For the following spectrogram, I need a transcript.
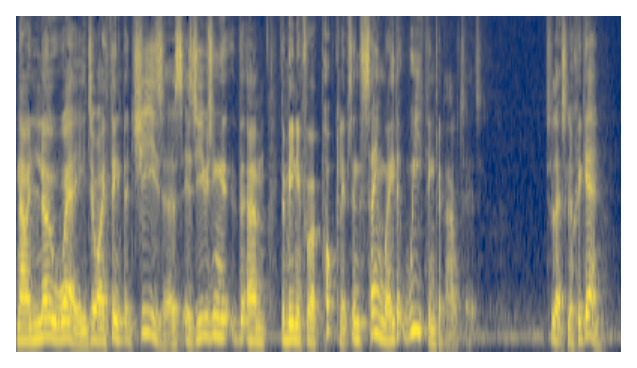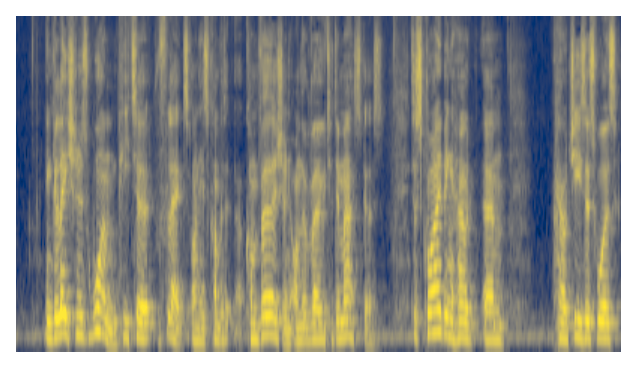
Now, in no way do I think that Jesus is using the, um, the meaning for apocalypse in the same way that we think about it. So let's look again. In Galatians 1, Peter reflects on his conversion on the road to Damascus, describing how, um, how Jesus was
